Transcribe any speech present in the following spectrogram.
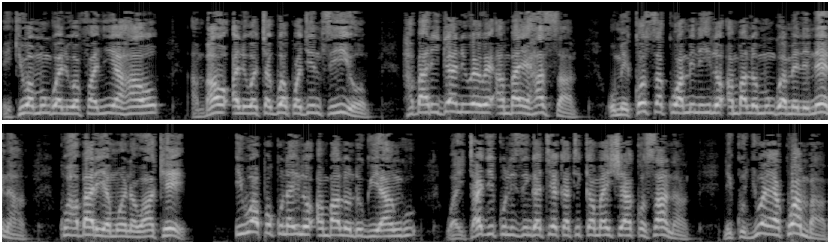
ikiwa mungu aliwafanyia hao ambao aliwachagua kwa jinsi hiyo habari gani wewe ambaye hasa umekosa kuamini hilo ambalo mungu amelinena kwa habari ya mwana wake? Iwapo kuna hilo ambalo ndugu yangu wahitaji kulizingatia katika maisha yako sana ni kujua ya kwamba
